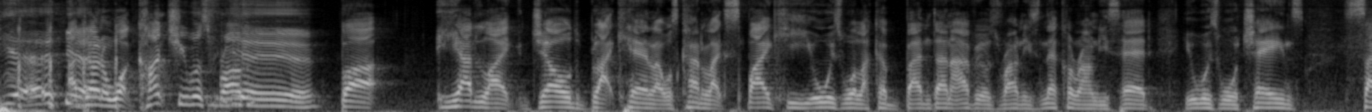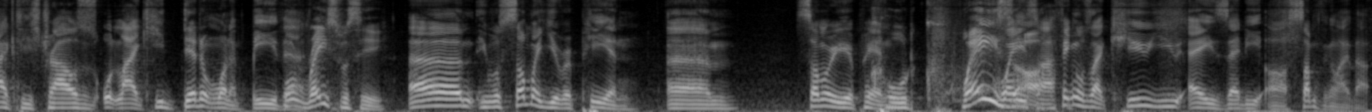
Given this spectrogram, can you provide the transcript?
Yeah, I don't know what country he was from. Yeah, yeah, yeah. But he had like gelled black hair that was kind of like spiky. He always wore like a bandana. Either it was around his neck, or around his head. He always wore chains, sagged his trousers. Or, like he didn't want to be there. What race was he? Um, he was somewhere European. Um, somewhere European. Called Quasar. Quasar. I think it was like Q U A Z E R, something like that.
